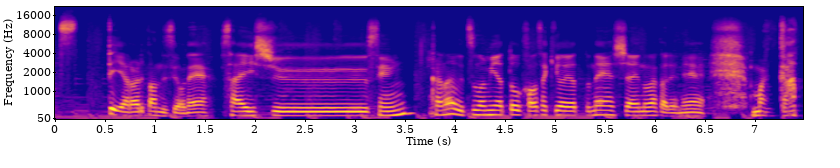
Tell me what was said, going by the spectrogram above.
ツってやられたんですよね。最終戦かな？宇都宮と川崎がやったね、試合の中でね、まあガッ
